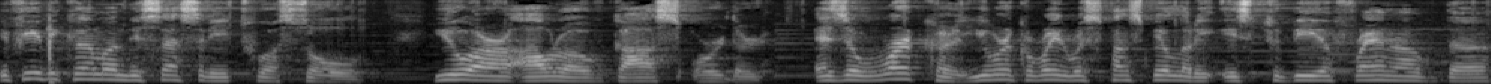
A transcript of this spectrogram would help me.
If you become a necessity to a soul, you are out of God's order. As a worker, your great responsibility is to be a friend of the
